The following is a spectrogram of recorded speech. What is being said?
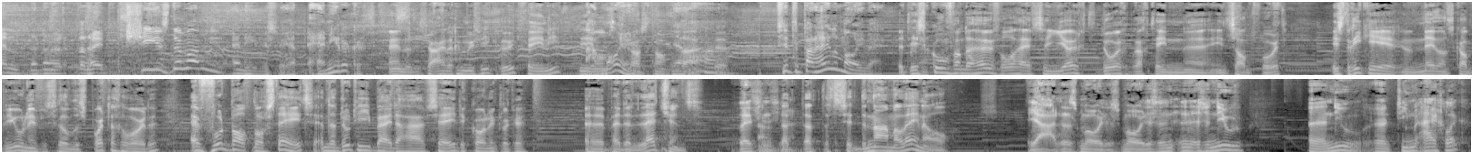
En dat nummer dat heet She's the One. En hier is weer Henny Rukker. En dat is aardige muziek, Ruud, vind je niet? Die Ah, onze gast van vandaag... Ja. eh, Er zitten een paar hele mooie bij. Het is Koen van der Heuvel. Hij heeft zijn jeugd doorgebracht in, eh, in Zandvoort. Is drie keer een Nederlands kampioen in verschillende sporten geworden. En voetbalt nog steeds. En dat doet hij bij de HFC, de koninklijke... eh, bij de Legends. Legends, Nou, dat, dat, dat zit de naam alleen al. Ja, dat is mooi. Dat is mooi. Dat is een, dat is een nieuw, eh, nieuw eh, team eigenlijk.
